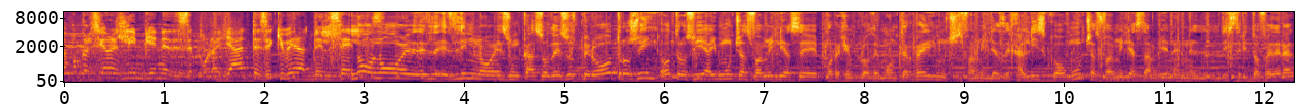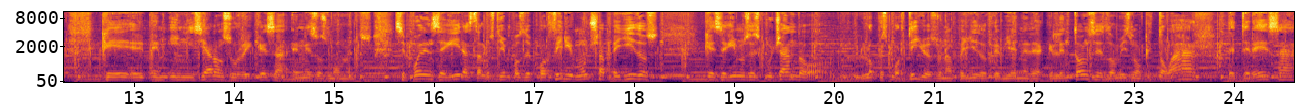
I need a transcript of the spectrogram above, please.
¿A poco el señor Slim viene desde por allá antes de que hubiera Telcel? No, no, Slim no es un caso de esos, pero otros sí, otros sí. Hay muchas familias, por ejemplo, de Monterrey, muchas familias de Jalisco, muchas familias también en el Distrito Federal que eh, em- iniciaron su riqueza en esos momentos. Se pueden seguir hasta los tiempos de Porfirio, muchos apellidos que seguimos escuchando. López Portillo es un apellido que viene de aquel entonces, lo mismo que Tobar, de Teresa.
